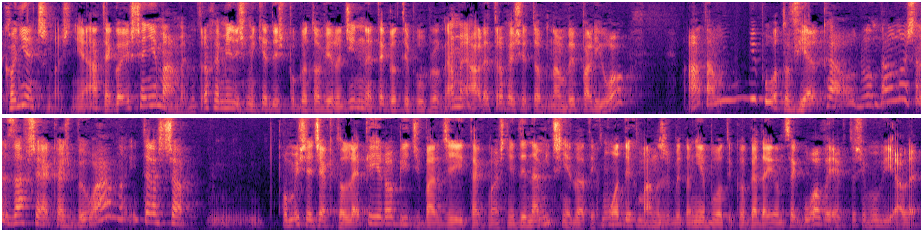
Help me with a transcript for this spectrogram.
konieczność, nie? a tego jeszcze nie mamy. No trochę mieliśmy kiedyś pogotowie rodzinne, tego typu programy, ale trochę się to nam wypaliło, a tam nie było to wielka oglądalność, ale zawsze jakaś była. No i teraz trzeba pomyśleć, jak to lepiej robić, bardziej tak właśnie dynamicznie dla tych młodych man, żeby to nie było tylko gadające głowy, jak to się mówi, ale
